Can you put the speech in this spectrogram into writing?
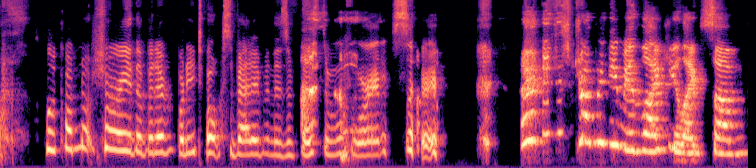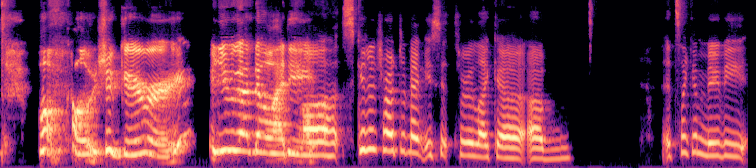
Look, I'm not sure either, but everybody talks about him, and there's a festival for him. So You're just dropping him in like you're like some pop culture guru, and you've got no idea. Uh, Skinner tried to make me sit through like a um, it's like a movie.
